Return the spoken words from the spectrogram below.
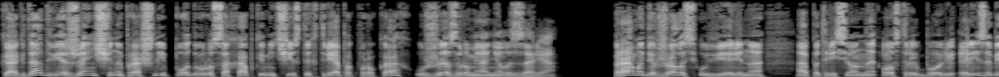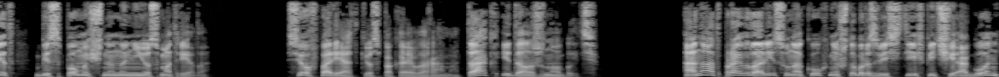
Когда две женщины прошли по двору с охапками чистых тряпок в руках, уже зарумянилась заря. Рама держалась уверенно, а потрясенная острой болью Элизабет беспомощно на нее смотрела. «Все в порядке», — успокаивала Рама. «Так и должно быть». Она отправила Алису на кухню, чтобы развести в печи огонь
